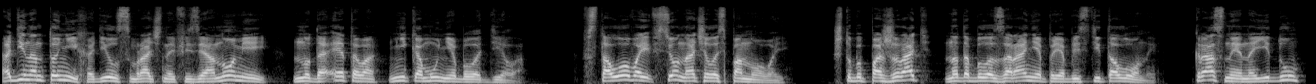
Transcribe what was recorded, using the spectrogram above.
Один Антони ходил с мрачной физиономией, но до этого никому не было дела. В столовой все началось по новой. Чтобы пожрать, надо было заранее приобрести талоны. Красные на еду,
